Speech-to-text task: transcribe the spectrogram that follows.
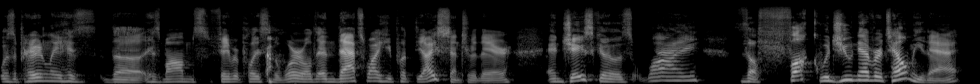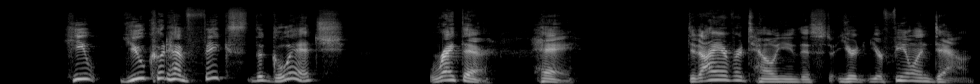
was apparently his the his mom's favorite place in the world, and that's why he put the ice center there. And Jace goes, "Why the fuck would you never tell me that?" He, you could have fixed the glitch right there. Hey, did I ever tell you this? You're you're feeling down.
